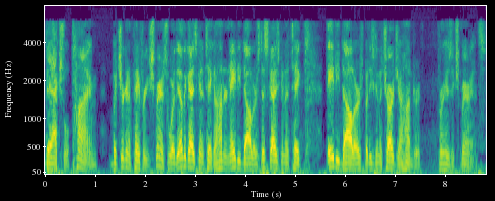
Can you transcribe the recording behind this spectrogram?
the actual time, but you're going to pay for your experience where the other guy's going to take $180. This guy's going to take $80, but he's going to charge you 100 for his experience.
